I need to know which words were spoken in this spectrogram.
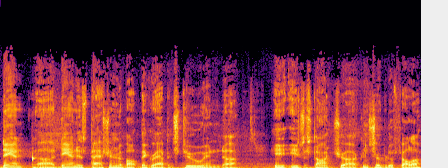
Dan uh, Dan is passionate about Big Rapids too, and uh, he, he's a staunch uh, conservative fella.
